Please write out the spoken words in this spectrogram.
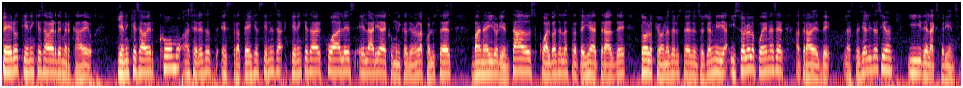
pero tienen que saber de mercadeo tienen que saber cómo hacer esas estrategias, tienen, tienen que saber cuál es el área de comunicación a la cual ustedes van a ir orientados, cuál va a ser la estrategia detrás de todo lo que van a hacer ustedes en social media y solo lo pueden hacer a través de la especialización y de la experiencia.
